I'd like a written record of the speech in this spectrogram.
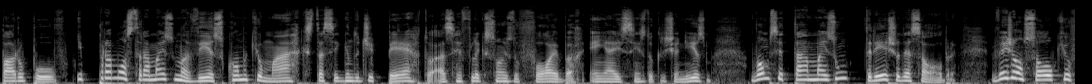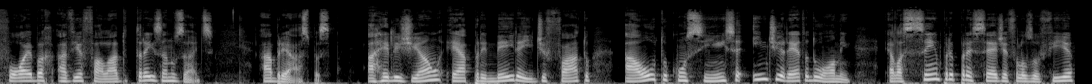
para o povo. E para mostrar mais uma vez como que o Marx está seguindo de perto as reflexões do Feuerbach em A Essência do Cristianismo, vamos citar mais um trecho dessa obra. Vejam só o que o Feuerbach havia falado três anos antes. Abre aspas. A religião é a primeira e, de fato, a autoconsciência indireta do homem, ela sempre precede a filosofia,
